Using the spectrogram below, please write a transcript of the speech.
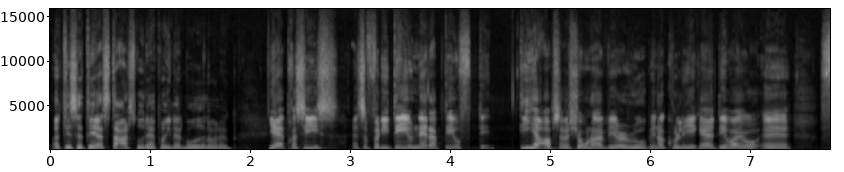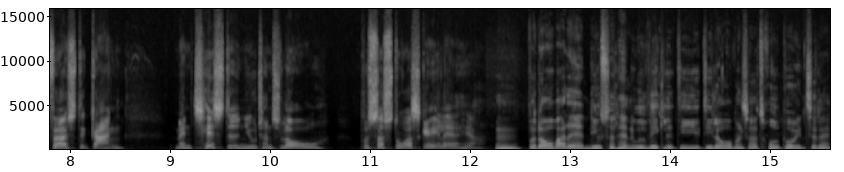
Og det er så der startskuddet er på en eller anden måde, eller hvordan? Ja, præcis. Altså, fordi det er jo netop, det er jo, det, de her observationer af Vera Rubin og kollegaer, det var jo øh, første gang, man testede Newtons lov på så store skalaer her. Mm. Hvornår var det, at Newton han udviklede de, de lov, man så har troet på indtil da? Det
